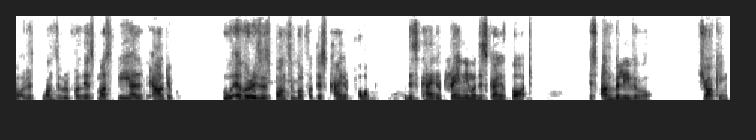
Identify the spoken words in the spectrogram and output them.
responsible for this must be held accountable. Whoever is responsible for this kind of talk, this kind of training, or this kind of thought, it's unbelievable. Shocking.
